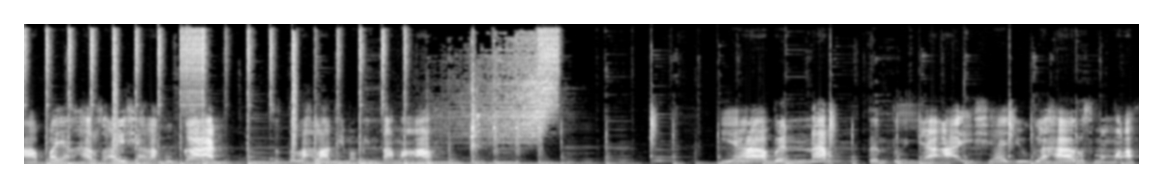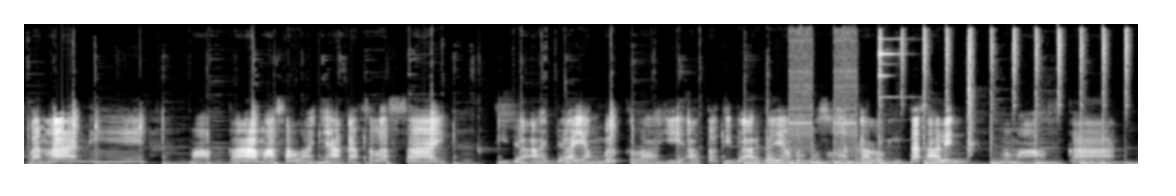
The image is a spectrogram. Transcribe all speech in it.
apa yang harus Aisyah lakukan setelah Lani meminta maaf? Ya, benar. Tentunya Aisyah juga harus memaafkan Lani. Maka masalahnya akan selesai. Tidak ada yang berkelahi atau tidak ada yang bermusuhan kalau kita saling memaafkan.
